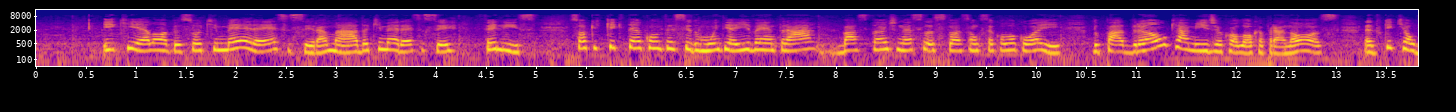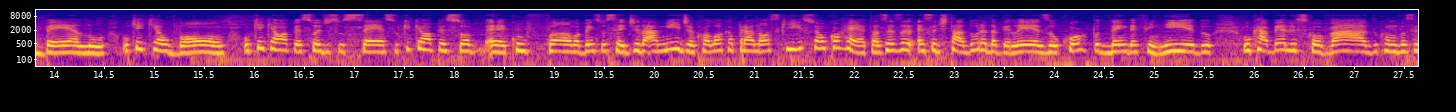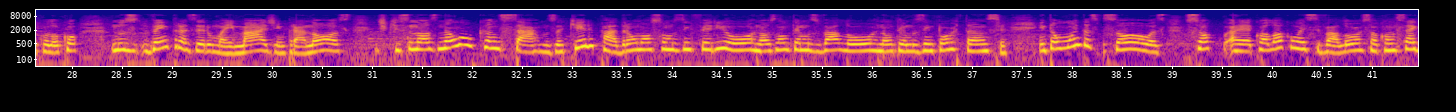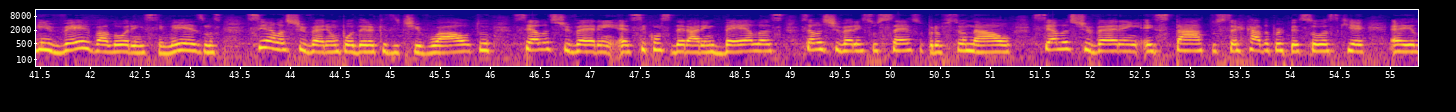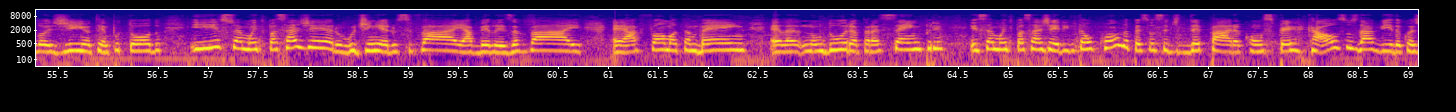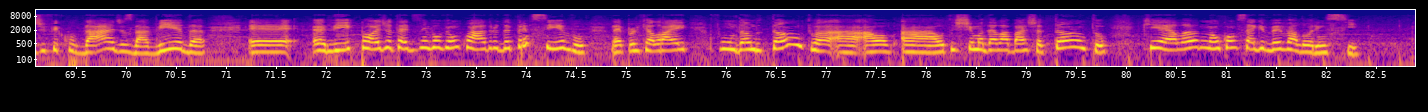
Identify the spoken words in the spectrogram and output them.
e que ela é uma pessoa que merece ser amada, que merece ser feliz. Só que o que, que, tem acontecido muito, e aí vai entrar bastante nessa situação que você colocou aí, do padrão que a mídia coloca para nós, né, do que, que é o belo, o que, que é o bom, o que, que é uma pessoa de sucesso, o que, que é uma pessoa é, com fama, bem sucedida. A mídia coloca para nós que isso é o correto. Às vezes essa ditadura da beleza, o corpo bem definido, o cabelo escovado, como você colocou, nos vem trazer uma imagem para nós de que se nós não alcançarmos aquele padrão, nós somos inferiores inferior, nós não temos valor, não temos importância. Então muitas pessoas só é, colocam esse valor, só conseguem ver valor em si mesmas se elas tiverem um poder aquisitivo alto, se elas tiverem, é, se considerarem belas, se elas tiverem sucesso profissional, se elas tiverem status cercada por pessoas que é, elogiam o tempo todo. E isso é muito passageiro. O dinheiro se vai, a beleza vai, é, a fama também, ela não dura para sempre sempre, isso é muito passageiro. Então, quando a pessoa se depara com os percalços da vida, com as dificuldades da vida, é, ali pode até desenvolver um quadro depressivo, né? Porque ela vai fundando tanto, a, a, a autoestima dela baixa tanto, que ela não consegue ver valor em si.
